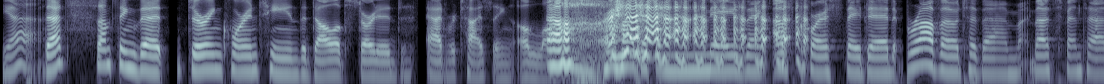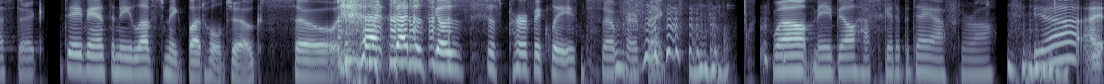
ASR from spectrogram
Yeah. That's something that during quarantine, the Dollop started advertising a lot. Oh, that's amazing. Of course they did. Bravo to them. That's fantastic. Dave Anthony loves to make butthole jokes, so that, that just goes just perfectly. So perfect. Well, maybe I'll have to get a bidet after all. Yeah, I,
